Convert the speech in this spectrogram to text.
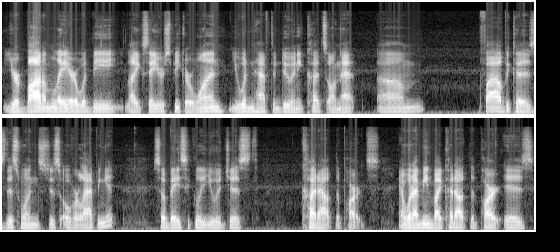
your bottom layer would be like say your speaker one you wouldn't have to do any cuts on that um file because this one's just overlapping it. So basically you would just cut out the parts. And what i mean by cut out the part is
